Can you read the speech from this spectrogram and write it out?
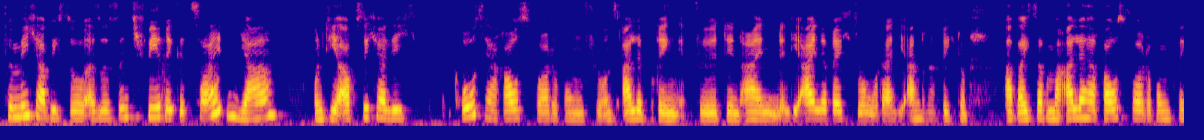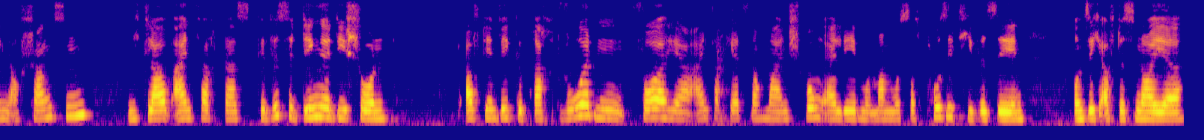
Für mich habe ich so, also es sind schwierige Zeiten, ja, und die auch sicherlich große Herausforderungen für uns alle bringen, für den einen in die eine Richtung oder in die andere Richtung. Aber ich sage mal, alle Herausforderungen bringen auch Chancen. Und ich glaube einfach, dass gewisse Dinge, die schon auf den Weg gebracht wurden vorher, einfach jetzt nochmal einen Schwung erleben und man muss das Positive sehen und sich auf das Neue,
